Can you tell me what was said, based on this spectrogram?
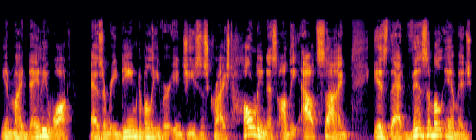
in my daily walk as a redeemed believer in Jesus Christ. Holiness on the outside is that visible image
